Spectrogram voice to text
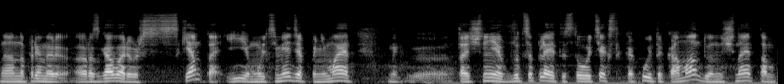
э, например, разговариваешь с кем-то, и мультимедиа понимает, э, точнее, выцепляет из того текста какую-то команду и начинает там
